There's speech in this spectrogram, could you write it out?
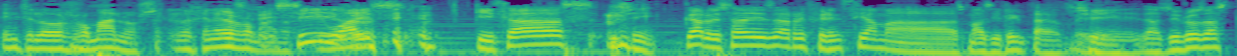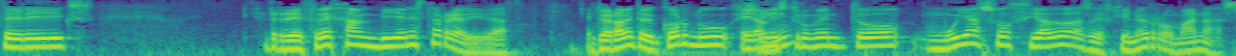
entre los romanos, los generales romanos. Sí, Igual... quizás, sí. claro, esa es la referencia más, más directa. Eh, los libros de Asterix reflejan bien esta realidad. Entonces, realmente el cornu era un instrumento muy asociado a las legiones romanas.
